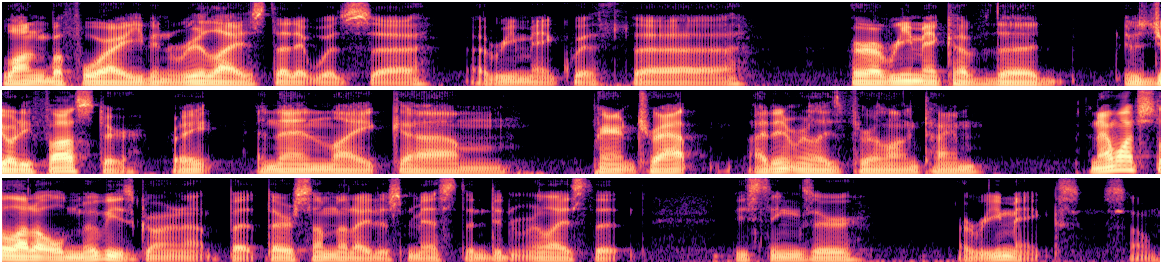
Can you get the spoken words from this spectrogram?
long before I even realized that it was uh, a remake with, uh, or a remake of the, it was Jodie Foster, right? And then like um, Parent Trap, I didn't realize for a long time. And I watched a lot of old movies growing up, but there's some that I just missed and didn't realize that these things are, are remakes. So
